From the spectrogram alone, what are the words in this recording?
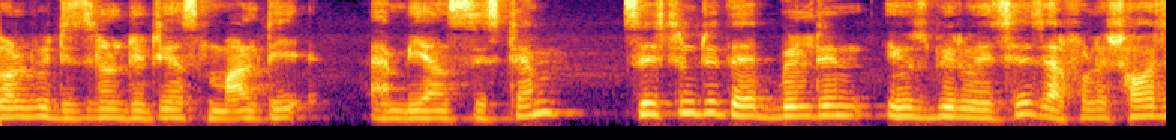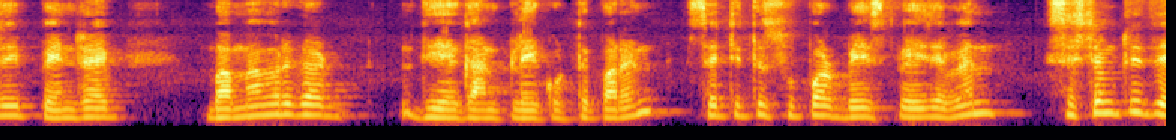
Dolby digital DTS multi ambiance system সিস্টেমটিতে বিল্ট ইন ইউএসবি রয়েছে যার ফলে সহজেই পেন ড্রাইভ বা মেমোরি কার্ড দিয়ে গান প্লে করতে পারেন। সেটিতে সুপার বেস পেয়ে যাবেন। সিস্টেমটিতে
